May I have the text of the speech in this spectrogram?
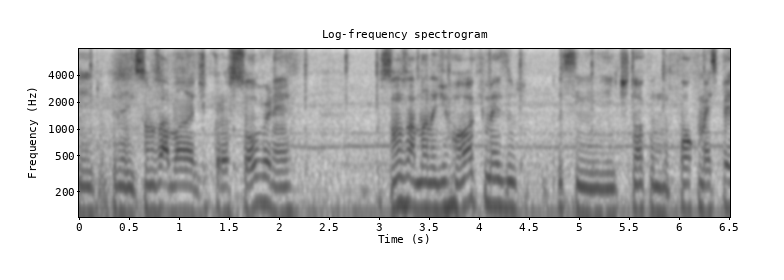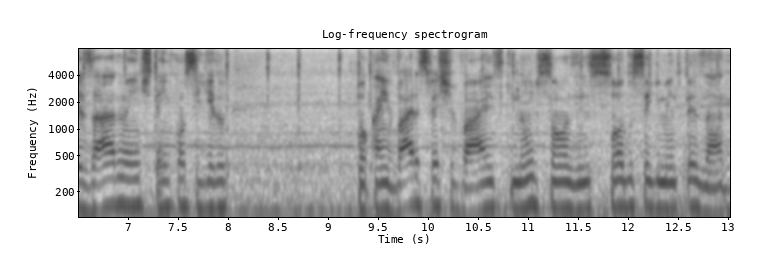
E, somos uma banda de crossover, né? Somos uma banda de rock, mas assim, a gente toca um pouco mais pesado, mas a gente tem conseguido tocar em vários festivais que não são às vezes só do segmento pesado.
